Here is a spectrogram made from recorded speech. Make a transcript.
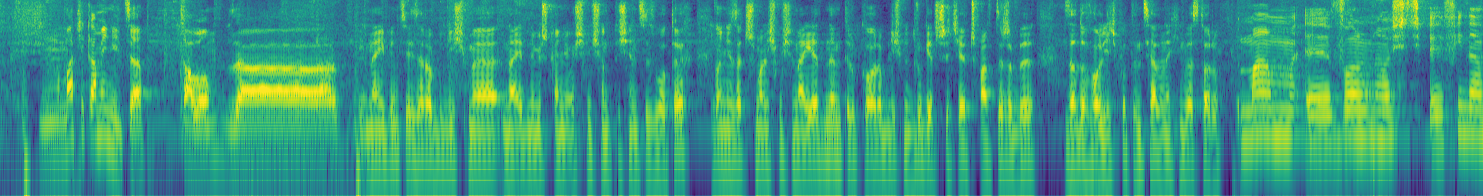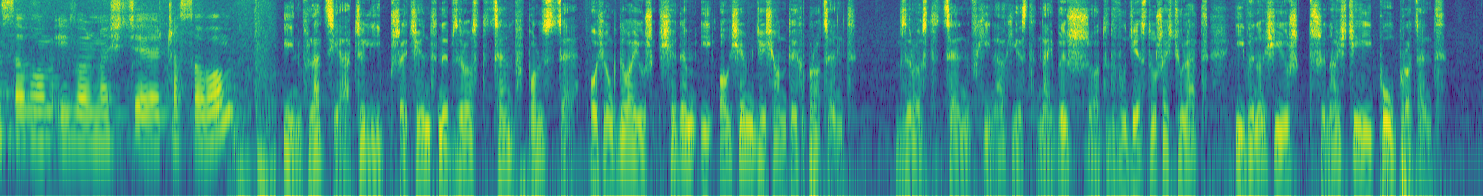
Macie kamienicę całą. Za... Najwięcej zarobiliśmy na jednym mieszkaniu 80 tysięcy złotych. Bo nie zatrzymaliśmy się na jednym, tylko robiliśmy drugie, trzecie, czwarte, żeby zadowolić potencjalnych inwestorów. Mam y, wolność y, finansową i wolność y, czasową. Inflacja, czyli przeciętny wzrost cen w Polsce, osiągnęła już 7,8%. Wzrost cen w Chinach jest najwyższy od 26 lat i wynosi już 13,5%.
